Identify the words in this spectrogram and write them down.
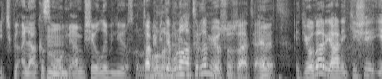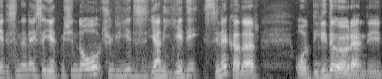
Hiçbir alakası Hmm. olmayan bir şey olabiliyor sonra. Tabii bir de Olabilir. bunu hatırlamıyorsun zaten. Evet. E diyorlar ya hani kişi yedisinde neyse yetmişinde o. Çünkü yedisi, yani yedisine kadar o dili de öğrendiği,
